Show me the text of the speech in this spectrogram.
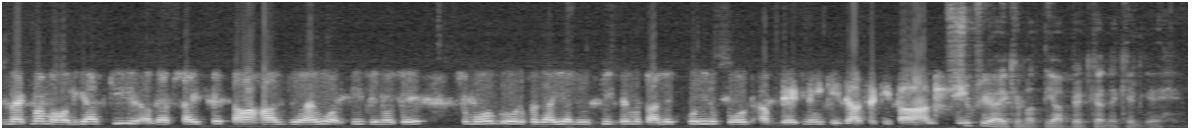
محکمہ ماحولیات کی ویب سائٹ سے تاحال جو ہے وہ اڑتیس دنوں سے سموگ اور فضائی آلودگی سے متعلق کوئی رپورٹ اپڈیٹ نہیں کی جا سکی تاحال جی۔ شکریہ اپڈیٹ کرنے کے لیے۔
